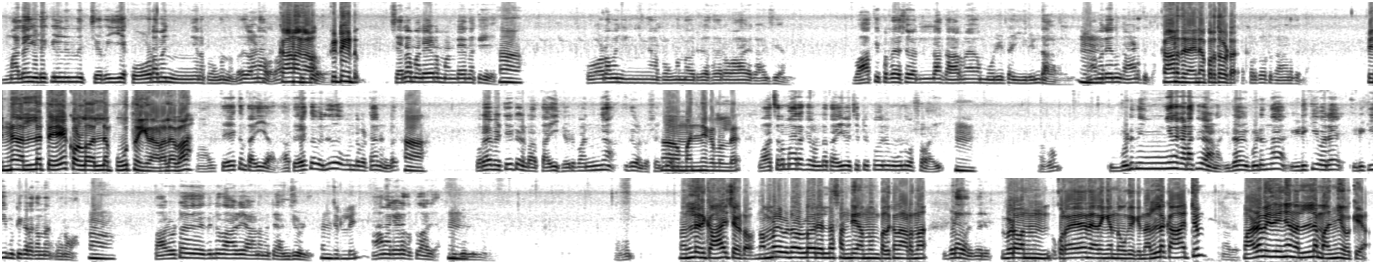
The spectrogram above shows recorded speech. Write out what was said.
മലയിടുക്കിൽ നിന്ന് ചെറിയ കോടമൻ ഇങ്ങനെ പൊങ്ങുന്നുണ്ട്. അത് കാണാവോ? കിട്ടും കിട്ടും. ചില മലയുടെ മണ്ടേന്നൊക്കെ ഇങ്ങനെ പൊങ്ങുന്ന ഒരു രസകരമായ കാഴ്ചയാണ്. ബാക്കി പ്രദേശമെല്ലാം കാർമേഘം മൂടിയിട്ട് ഇരുണ്ടാ കിടക്കുന്നത് ആ മലയൊന്നും കാണത്തില്ല. കാണത്തില്ല അതിനപ്പുറത്തോട്ട് അപ്പുറത്തോട്ട്. കാണത്തില്ല. പിന്നെ നല്ല തേക്കുള്ളതെല്ലാം പൂത്ത് നിൽക്കുന്നതാണ് അല്ലേ വാ തേക്കും തയ്യാറ് ആ തേക്ക് വലുത് കൊണ്ട് വെട്ടാനുണ്ട്. കുറെ വെട്ടിയിട്ട് കണ്ടോ? തൈ ഒരു മഞ്ഞ ഇത് കണ്ടോ? മഞ്ഞ കളറിൽ. വാച്ചർമാരൊക്കെ ഉണ്ട് തൈ വെച്ചിട്ട് ഇപ്പൊ ഒരു മൂന്ന് വർഷമായി. അപ്പം ഇവിടുന്ന് ഇങ്ങനെ കിടക്കുകയാണ്. ഇത് ഇവിടുന്ന് ഇടുക്കി വരെ ഇടുക്കി മുട്ടി കിടക്കുന്ന വനമാണ് താഴോട്ട് ഇതിന്റെ താഴെയാണ് മറ്റേ അഞ്ചുള്ളി. അഞ്ചുള്ളി. ആ മലയുടെ തൊട്ട് താഴെയാണ് അഞ്ചുള്ളി അപ്പം നല്ലൊരു കാഴ്ച കേട്ടോ. നമ്മൾ ഇവിടെ ഉള്ളവരെല്ലാം സന്ധ്യ ആകുമ്പം പതുക്കെ നടന്ന ഇവിടെ വരും. ഇവിടെ വന്ന് കുറേ നേരം ഇങ്ങനെ നോക്കി നല്ല കാറ്റും മഴ പെയ്ത് കഴിഞ്ഞാൽ നല്ല മഞ്ഞും ഒക്കെയാ.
